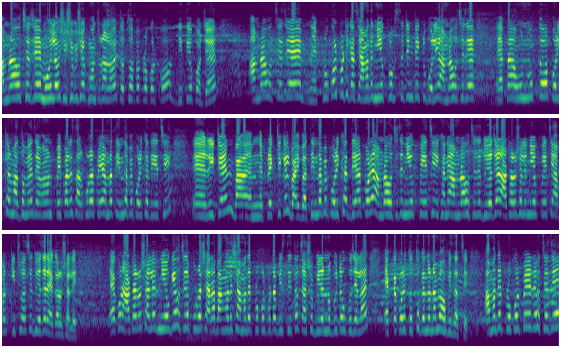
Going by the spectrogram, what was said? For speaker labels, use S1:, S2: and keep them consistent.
S1: আমরা হচ্ছে যে মহিলা ও শিশু বিষয়ক মন্ত্রণালয়, তথ্য আপা প্রকল্প দ্বিতীয় পর্যায়ের। আমরা হচ্ছে যে প্রকল্প ঠিক আছে, আমাদের নিয়োগ প্রসিডিংটা একটু বলি। আমরা হচ্ছে যে, একটা উন্মুক্ত পরীক্ষার মাধ্যমে যেমন পেপারে সার্কুলার পেয়ে আমরা তিন ধাপে পরীক্ষা দিয়েছি। রিটেন বা প্র্যাকটিক্যাল বাইবা তিন ধাপে পরীক্ষা দেওয়ার পরে আমরা হচ্ছে যে নিয়োগ পেয়েছি। এখানে আমরা হচ্ছে যে দু হাজার আঠারো সালে নিয়োগ পেয়েছি, আবার কিছু আছে দু হাজার এগারো সালে। এখন আঠারো সালের নিয়োগে হচ্ছে যে পুরো সারা বাংলাদেশে আমাদের প্রকল্পটা বিস্তৃত, চারশো বিরানব্বইটা উপজেলায় একটা করে তথ্য কেন্দ্র নামে অফিস আছে। আমাদের প্রকল্পের হচ্ছে যে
